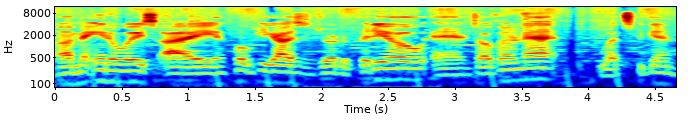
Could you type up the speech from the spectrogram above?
um, anyways, I hope you guys enjoyed the video, and other than that, let's begin.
